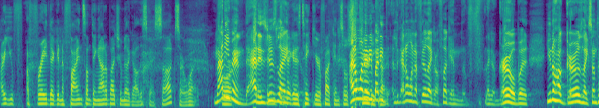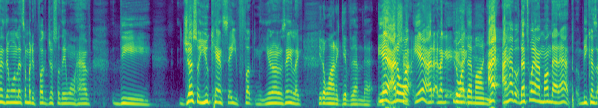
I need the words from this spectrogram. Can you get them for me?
Are you f- afraid they're gonna find something out about you and be like, "Oh, this guy sucks," or what? not or- even that. It's just like they're gonna take your fucking social. I don't want anybody. card? I don't want to feel like a fucking like a girl, but you know how girls like sometimes they won't let somebody fuck just so they won't have the just so you can't say you fucked me. You know what I'm saying? Like You don't want to give them that. that- yeah, I don't want. Yeah, I, like you don't want them on you. I, I have. A, that's why I'm on that app because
